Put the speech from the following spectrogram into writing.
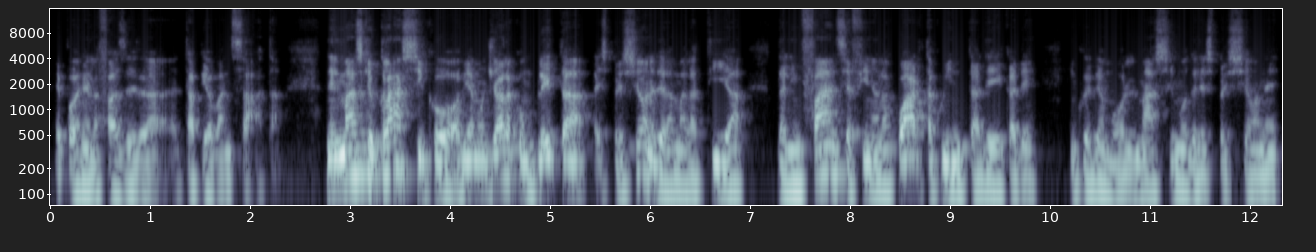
e poi nella fase dell'età più avanzata. Nel maschio classico abbiamo già la completa espressione della malattia dall'infanzia fino alla quarta, quinta decade in cui abbiamo il massimo dell'espressione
